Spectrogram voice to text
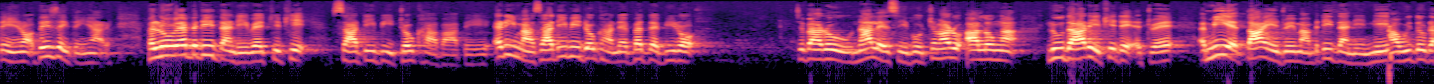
သင်ရင်တော့အသေးစိတ်သင်ရတယ်ဘလို့ပဲပဋိတန်တွေပဲဖြစ်ဖြစ်ဇာတိပိဒုက္ခပါပဲအဲ့ဒီမှာဇာတိပိဒုက္ခနဲ့ပတ်သက်ပြီးတော့ကျမတို့နားလည်စေဖို့ကျမတို့အားလုံးကလူသားတွေဖြစ်တဲ့အတွက်အမိရဲ့သားရင်တွင်းမှာပဋိတန်တွေနေအဝိသုဒ္ဓ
